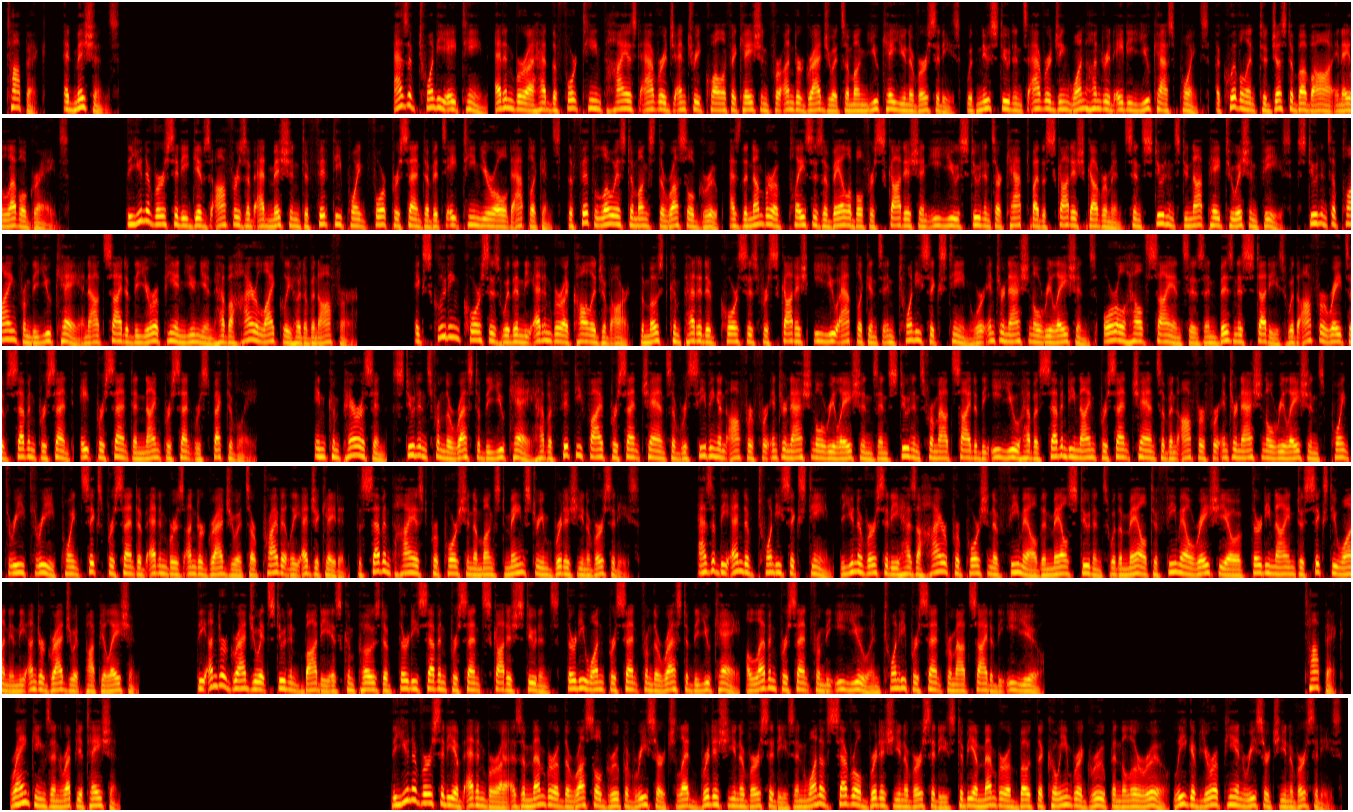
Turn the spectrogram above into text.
Topic: Admissions. As of 2018, Edinburgh had the 14th highest average entry qualification for undergraduates among UK universities, with new students averaging 180 UCAS points, equivalent to just above A in A-level grades. The university gives offers of admission to 50.4% of its 18-year-old applicants, the fifth lowest amongst the Russell Group, as the number of places available for Scottish and EU students are capped by the Scottish Government since students do not pay tuition fees. Students applying from the UK and outside of the European Union have a higher likelihood of an offer. Excluding courses within the Edinburgh College of Art, the most competitive courses for Scottish, EU applicants in 2016 were International Relations, Oral Health Sciences and Business Studies with offer rates of 7%, 8% and 9% respectively. In comparison, students from the rest of the UK have a 55% chance of receiving an offer for international relations and students from outside of the EU have a 79% chance of an offer for international relations. 33.6% of Edinburgh's undergraduates are privately educated, the seventh highest proportion amongst mainstream British universities. As of the end of 2016, the university has a higher proportion of female than male students with a male-to-female ratio of 39 to 61 in the undergraduate population. The undergraduate student body is composed of 37% Scottish students, 31% from the rest of the UK, 11% from the EU and 20% from outside of the EU. Rankings and reputation The University of Edinburgh is a member of the Russell Group of research-led British universities and one of several British universities to be a member of both the Coimbra Group and the LERU League of European Research Universities.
